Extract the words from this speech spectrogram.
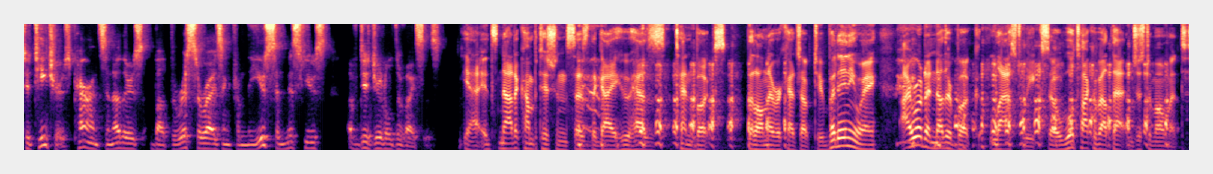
to teachers, parents, and others about the risks arising from the use and misuse of digital devices. Yeah, it's not a competition, says the guy who has 10 books that I'll never catch up to. But anyway, I wrote another book last week, so we'll talk about that in just a moment.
